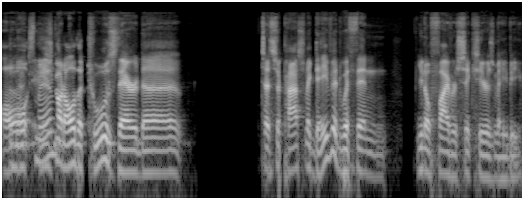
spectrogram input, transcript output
all next he's man? got all the tools there to to surpass McDavid within you know five or six years maybe.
